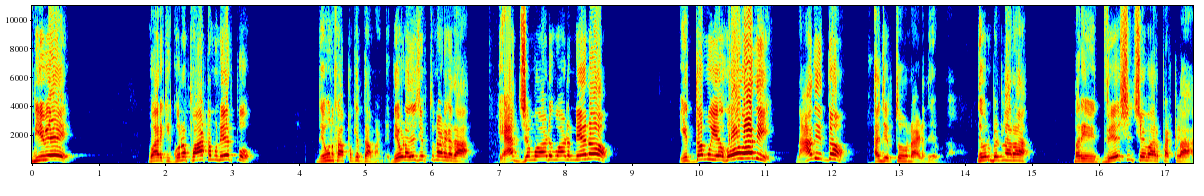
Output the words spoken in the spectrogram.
నీవే వారికి గుణపాఠము నేర్పు. దేవునికి అప్పగిద్దామండి. దేవుడు అదే చెప్తున్నాడు కదా యాజ్యమాడు వాడు నేను యుద్ధము యెహోవాది నాది యుద్ధం అని చెప్తూ ఉన్నాడు దేవుడు. దేవుని బిడ్డలారా మరి ద్వేషించే వారి పట్ల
